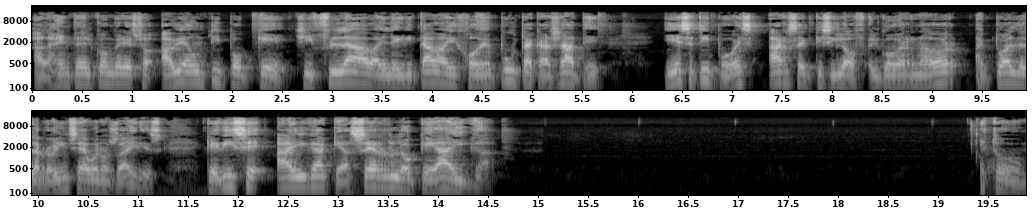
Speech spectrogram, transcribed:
a la gente del Congreso, había un tipo que chiflaba y le gritaba, hijo de puta, callate. Y ese tipo es Arcel Kisilov, el gobernador actual de la provincia de Buenos Aires, que dice haiga que hacer lo que haiga. Esto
